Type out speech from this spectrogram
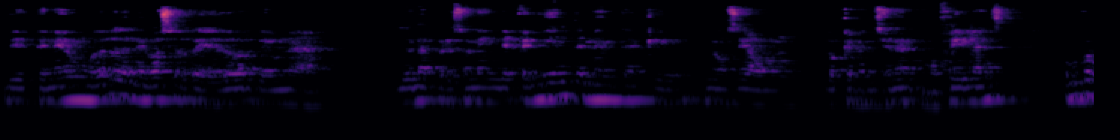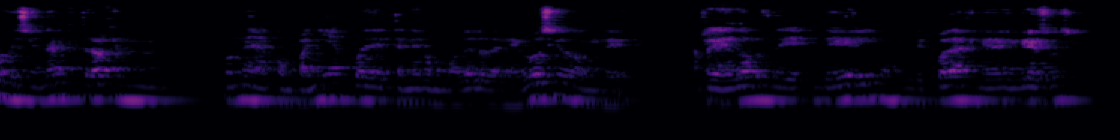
de tener un modelo de negocio alrededor de una de una persona independientemente a que no sea un, lo que mencionan como freelance, un profesional que trabaja en una compañía puede tener un modelo de negocio donde alrededor de, de él donde pueda generar ingresos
